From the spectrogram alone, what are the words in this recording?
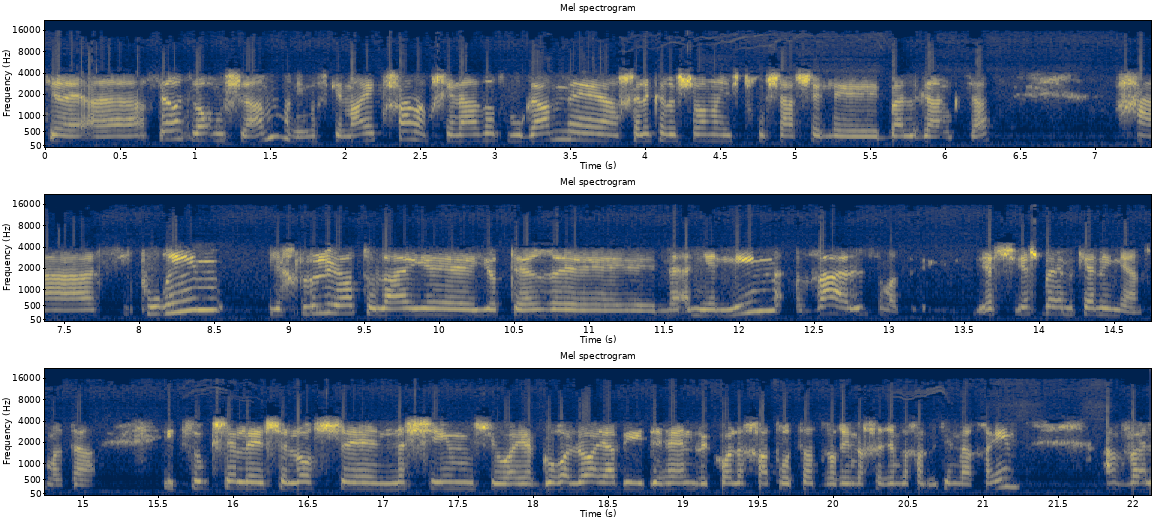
תראה, הסרט לא מושלם, אני מסכימה איתך מהבחינה הזאת, והוא גם, אה, החלק הראשון יש תחושה של אה, בלגן קצת. הסיפורים יכלו להיות אולי יותר מעניינים, אבל, זאת אומרת, יש, יש בהם כן עניין, זאת אומרת, ייצוג של שלוש נשים שהוא היה, גורלו לא היה בידיהן וכל אחת רוצה דברים אחרים לחלוטין מהחיים. אבל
